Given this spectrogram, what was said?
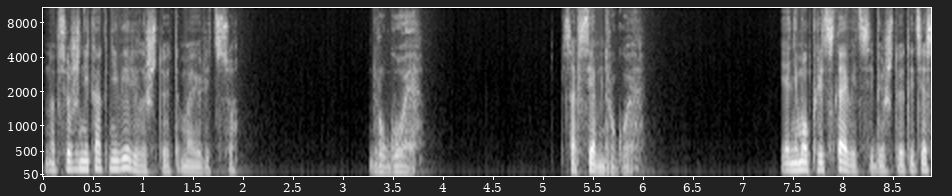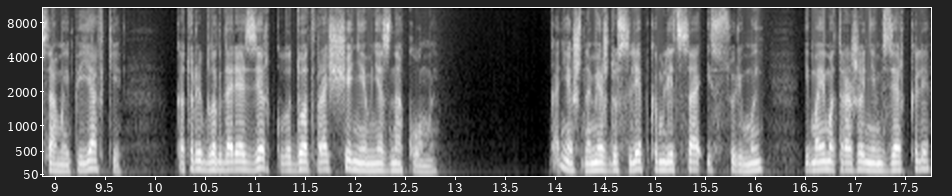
но все же никак не верилось, что это мое лицо. Другое. Совсем другое. Я не мог представить себе, что это те самые пиявки, которые благодаря зеркалу до отвращения мне знакомы. Конечно, между слепком лица из сурьмы и моим отражением в зеркале,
